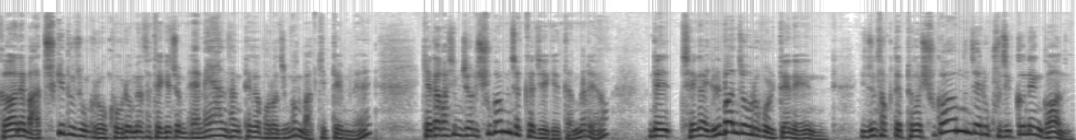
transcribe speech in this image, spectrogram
그 안에 맞추기도 좀 그렇고 그러면서 되게 좀 애매한 상태가 벌어진 건 맞기 때문에 게다가 심지어는 휴가 문제까지 얘기했단 말이에요. 근데 제가 일반적으로 볼 때는 이준석 대표가 휴가 문제를 굳이 꺼낸 건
